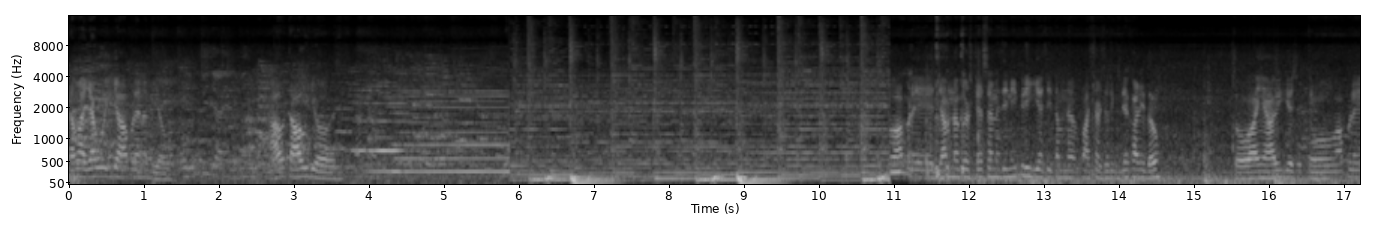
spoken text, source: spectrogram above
તમારે જવું જ આપણે નથી આવું. આવ તો આવજો હવે. તો આપણે જામનગર સ્ટેશનેથી નીકળી ગયા છીએ. તમને પાછળ જરીક દેખાડી દઉં. તો અહીંયા આવી ગયા છે. તો આપણે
